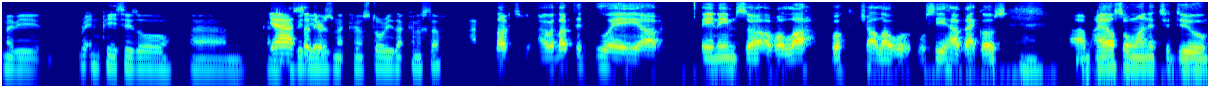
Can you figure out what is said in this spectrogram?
maybe written pieces or um, yeah, videos so there's and that kind of stories, that kind of stuff? I'd love to, I would love to do a um, a names uh, of Allah book. Inshallah, we'll we'll see how that goes. Mm. Um, I also wanted to do.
